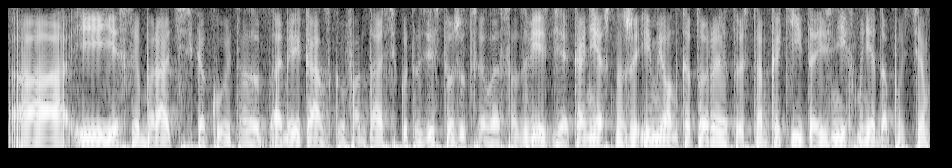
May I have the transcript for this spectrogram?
Э, и если брать какую-то американскую фантастику, то здесь тоже целое созвездие, конечно же, имен, которые, то есть там какие-то из них мне, допустим,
